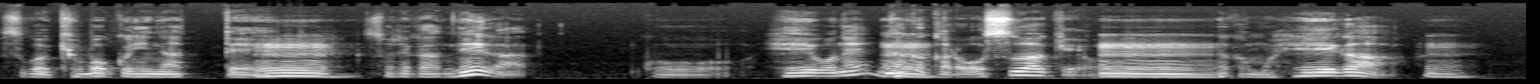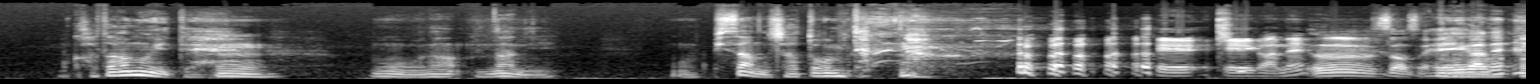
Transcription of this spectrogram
すごい巨木になって、うん。それが根がこう塀をねうん。中から押すわけよ、うん。だからもう塀がうん。傾いて、うん。もうな何？もうピサの斜塔みたいえ、映画ね。な、うん、そうそう塀がね、う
